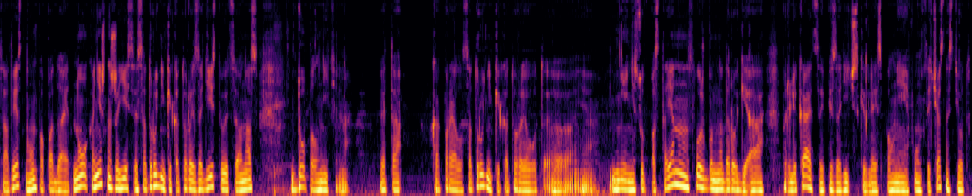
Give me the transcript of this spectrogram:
соответственно, он попадает. Но, конечно же, есть и сотрудники, которые задействуются у нас дополнительно. Это как правило, сотрудники, которые вот, э, не несут постоянно на службу на дороге, а привлекаются эпизодически для исполнения функций. В частности, вот,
